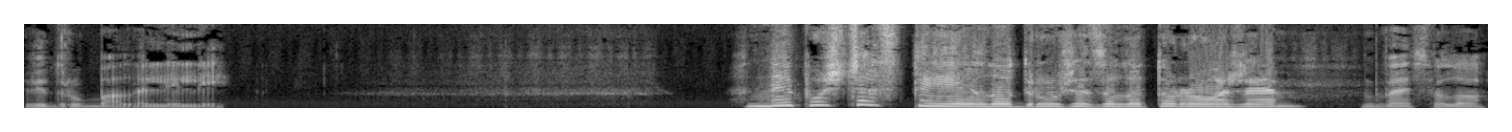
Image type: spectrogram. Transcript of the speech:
відрубала Лілі. Не пощастило, друже золотороже, весело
